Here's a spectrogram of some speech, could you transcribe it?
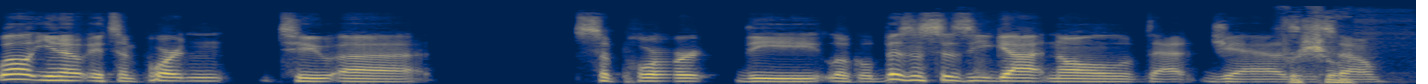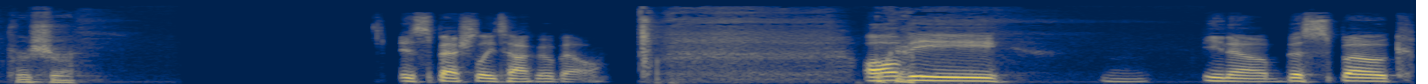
Well, you know, it's important to uh, support the local businesses you got and all of that jazz. For sure. So, for sure. Especially Taco Bell all okay. the you know bespoke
